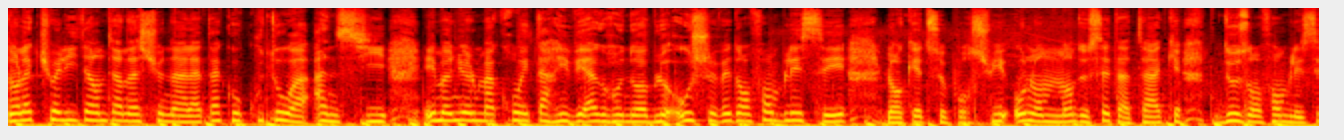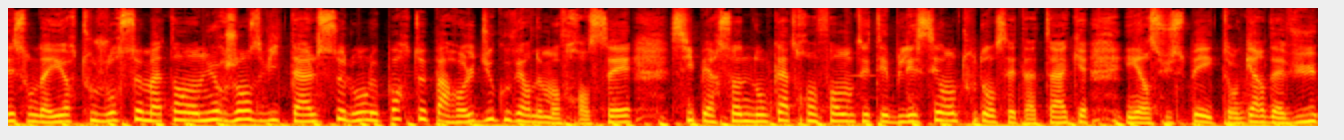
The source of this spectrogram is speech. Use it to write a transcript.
Dans l'actualité internationale, attaque au couteau à Annecy. Emmanuel Macron est arrivé à Grenoble au chevet d'enfants blessés. L'enquête se poursuit au lendemain de cette attaque. Deux enfants blessés sont d'ailleurs toujours ce matin en urgence vitale selon le porte-parole du gouvernement français. Six personnes dont quatre enfants ont été blessés en tout dans cette attaque et un suspect est en garde à vue.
